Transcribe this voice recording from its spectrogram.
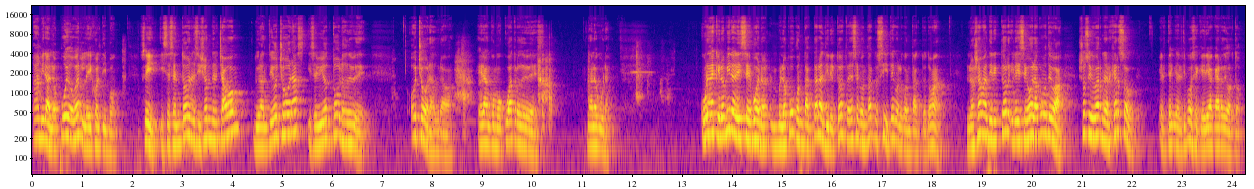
Ah, mira, lo puedo ver, le dijo el tipo. Sí, y se sentó en el sillón del chabón durante 8 horas y se vio todos los DVD. 8 horas duraba. Eran como 4 DVDs. Una locura. Una vez que lo mira, le dice, bueno, ¿lo puedo contactar al director? ¿Tenés el contacto? Sí, tengo el contacto, tomá. Lo llama al director y le dice, hola, ¿cómo te va? Yo soy Werner Herzog. El, el tipo se quería caer de orto.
